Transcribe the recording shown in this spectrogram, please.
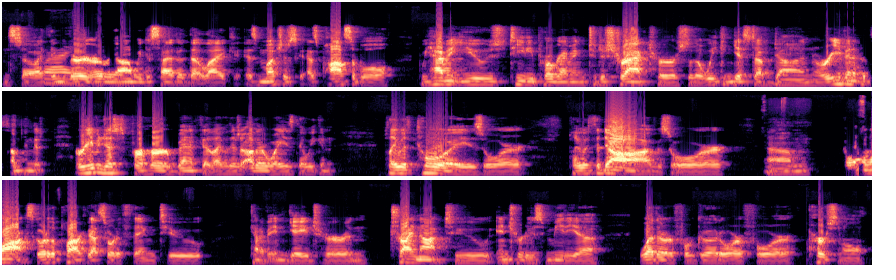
And so I right. think very early on we decided that like as much as, as possible, we haven't used TV programming to distract her so that we can get stuff done, or even if it's something that, or even just for her benefit, like there's other ways that we can play with toys or play with the dogs or um, mm-hmm. go on walks, go to the park, that sort of thing to kind of engage her and try not to introduce media, whether for good or for personal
